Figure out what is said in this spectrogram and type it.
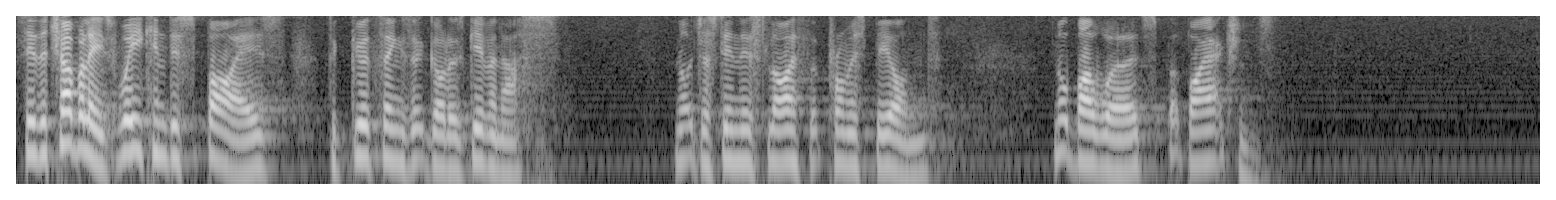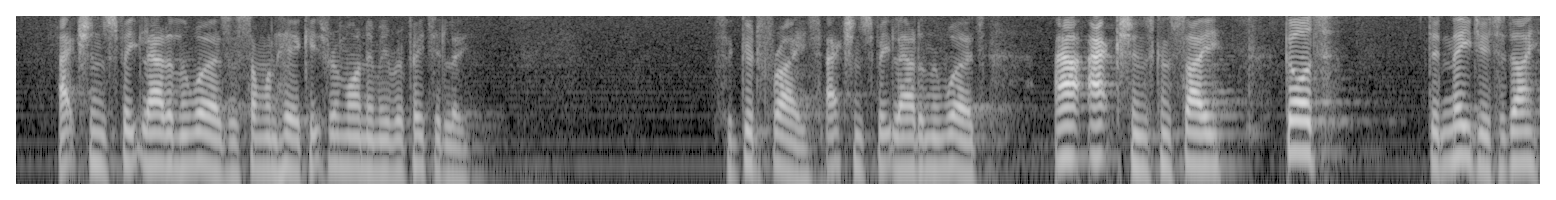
See, the trouble is, we can despise the good things that God has given us, not just in this life, but promised beyond, not by words, but by actions. Actions speak louder than words, as someone here keeps reminding me repeatedly. It's a good phrase. Actions speak louder than words. Our actions can say, God, didn't need you today.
